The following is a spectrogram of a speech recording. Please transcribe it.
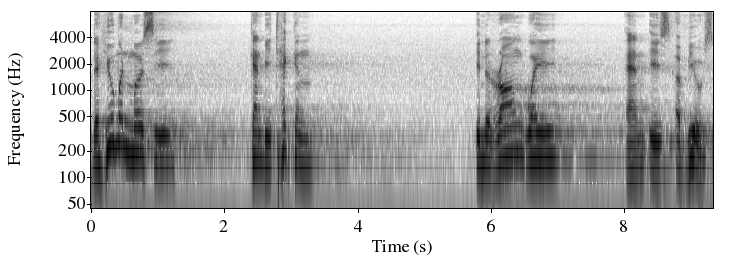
the human mercy can be taken in the wrong way and is abused.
